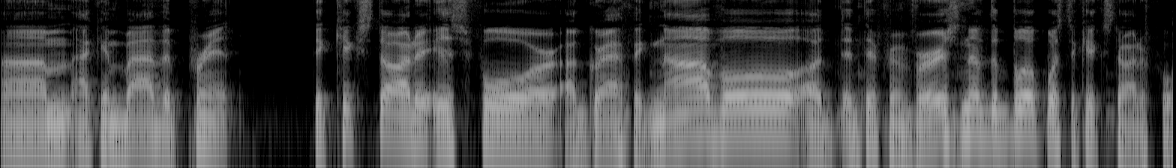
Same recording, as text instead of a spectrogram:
Um, I can buy the print. The Kickstarter is for a graphic novel, a, a different version of the book. What's the Kickstarter for?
